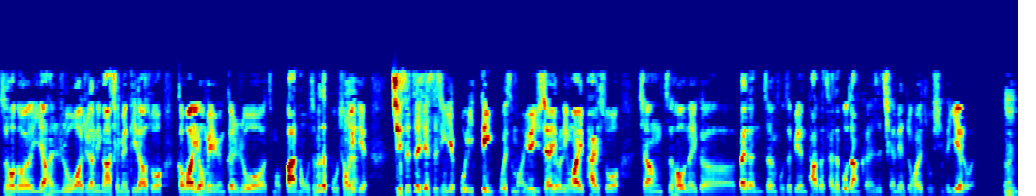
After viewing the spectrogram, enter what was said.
之后都一样很弱啊？就像你刚刚前面提到说，搞不好以后美元更弱怎么办？我这边再补充一点，其实这件事情也不一定。为什么？因为现在有另外一派说，像之后那个拜登政府这边，他的财政部长可能是前联准会主席的叶伦。嗯，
